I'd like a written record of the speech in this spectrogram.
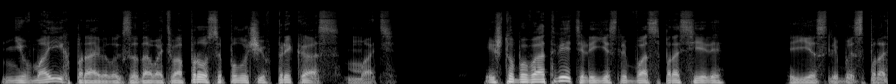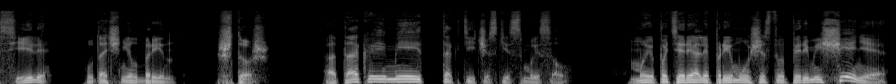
Не в моих правилах задавать вопросы, получив приказ, мать. И что бы вы ответили, если бы вас спросили? Если бы спросили, уточнил Брин. Что ж, атака имеет тактический смысл. Мы потеряли преимущество перемещения,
